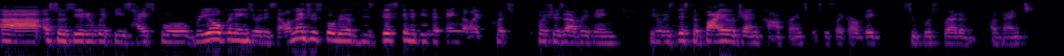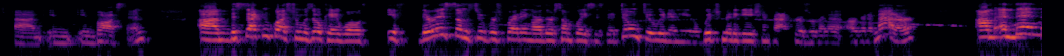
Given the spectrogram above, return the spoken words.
uh, associated with these high school reopenings or this elementary school reopenings? Is this going to be the thing that like puts pushes everything? You know, is this the Biogen conference, which was like our big super spread event um, in in Boston? Um, the second question was, okay, well, if, if there is some super spreading, are there some places that don't do it, and you know, which mitigation factors are gonna are gonna matter? Um, and then,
